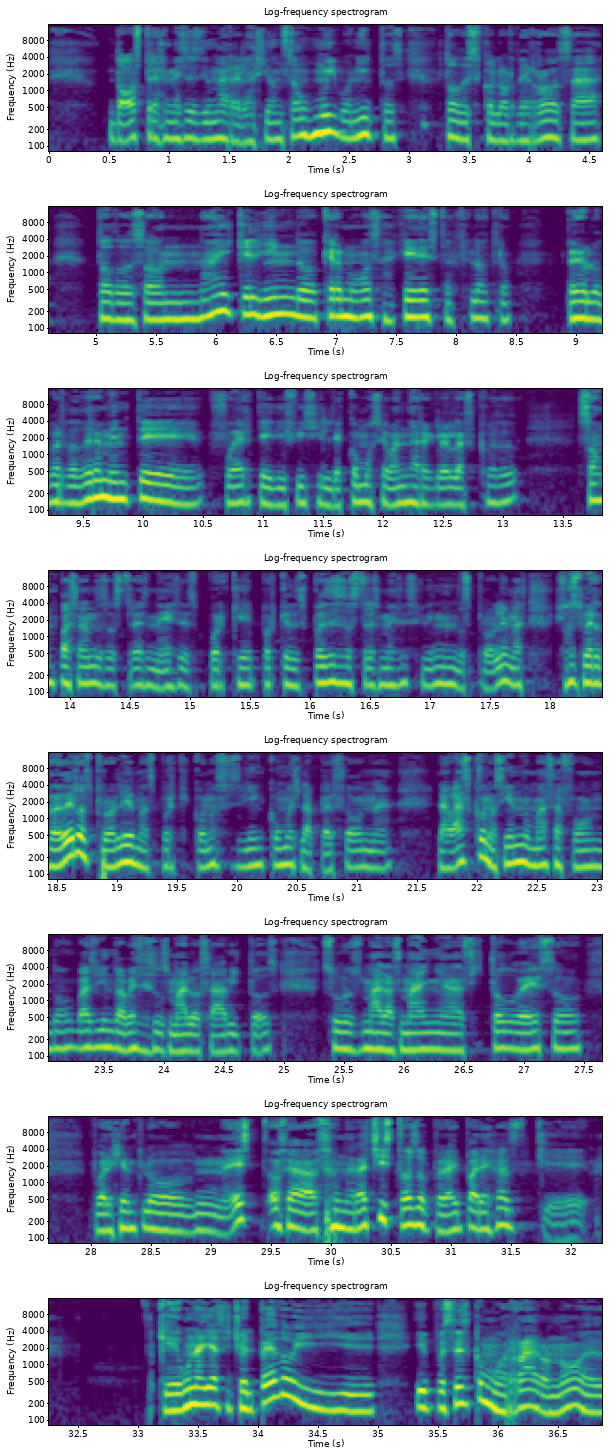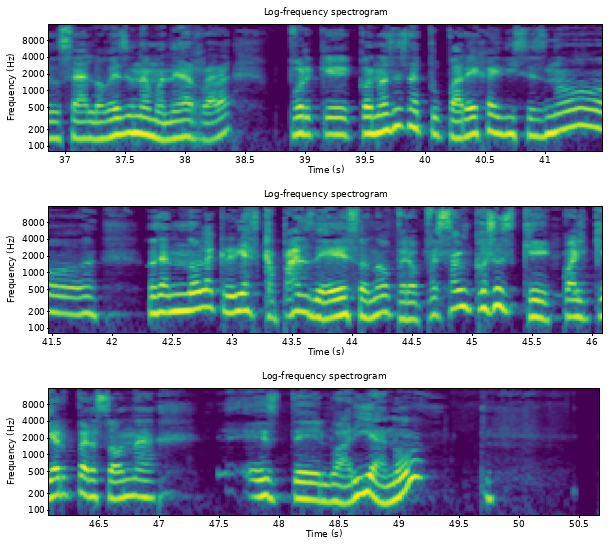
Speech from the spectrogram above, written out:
dos, tres meses de una relación son muy bonitos. Todo es color de rosa, todos son, ay, qué lindo, qué hermosa, qué esto, qué lo otro. Pero lo verdaderamente fuerte y difícil de cómo se van a arreglar las cosas son pasando esos tres meses. ¿Por qué? Porque después de esos tres meses se vienen los problemas, los verdaderos problemas, porque conoces bien cómo es la persona, la vas conociendo más a fondo, vas viendo a veces sus malos hábitos, sus malas mañas y todo eso. Por ejemplo, es, o sea, sonará chistoso, pero hay parejas que que una ya se echó el pedo y, y pues es como raro, ¿no? O sea, lo ves de una manera rara porque conoces a tu pareja y dices, no, o sea, no la creerías capaz de eso, ¿no? Pero pues son cosas que cualquier persona, este, lo haría, ¿no?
